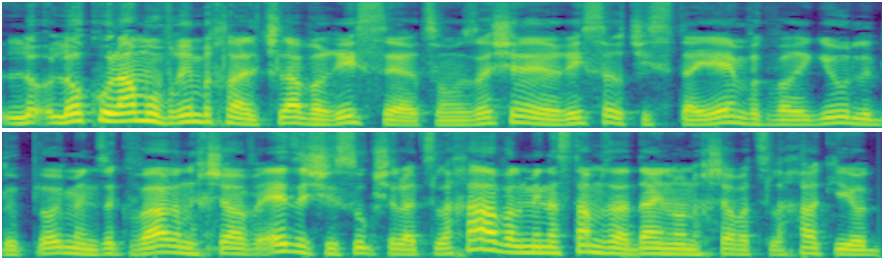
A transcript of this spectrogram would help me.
לא, לא כולם עוברים בכלל את שלב ה research, אומרת זה ש research הסתיים וכבר הגיעו ל deployment זה כבר נחשב איזשהו סוג של הצלחה, אבל מן הסתם זה עדיין לא נחשב הצלחה כי עוד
